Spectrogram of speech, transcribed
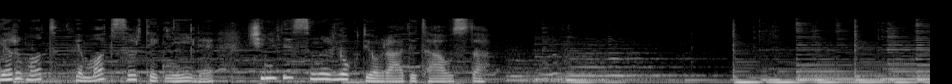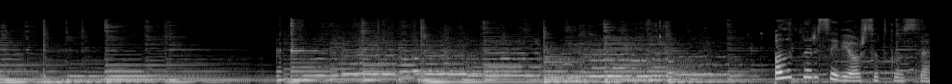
yarı mat ve mat sır tekniğiyle Çin'de sınır yok diyor adeta usta. Balıkları seviyor Sıtkı Usta.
